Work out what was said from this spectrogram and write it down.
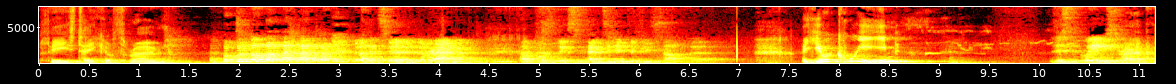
Please take your throne. I turned around. I wasn't expecting it to be sat there. Are you a queen? Is this the Queen's throne?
